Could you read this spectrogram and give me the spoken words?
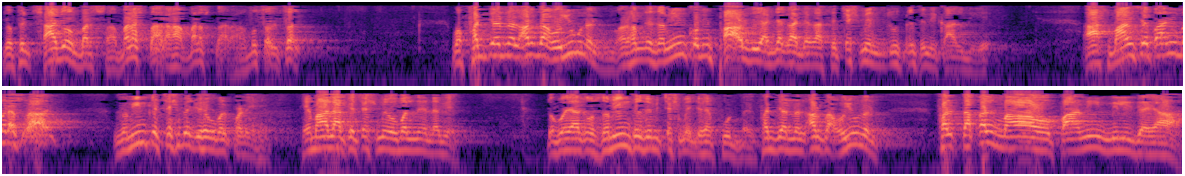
جو پھر چھاجوں برسا، برستا رہا برستا رہا، مسلسل۔ وہ فجر الردا عیون اور ہم نے زمین کو بھی پھاڑ دیا، جگہ جگہ سے چشمے دوسرے سے نکال دیے۔ آسمان سے پانی برس رہا ہے، زمین کے چشمے جو ہے ابل پڑے ہیں۔ ہمالا کے چشمے ابلنے لگے۔ تو گویا کہ زمین سے بھی چشمے جو ہے پھوٹ گئے۔ فجر اردا عیون فل تقل ماؤ پانی مل گیا۔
